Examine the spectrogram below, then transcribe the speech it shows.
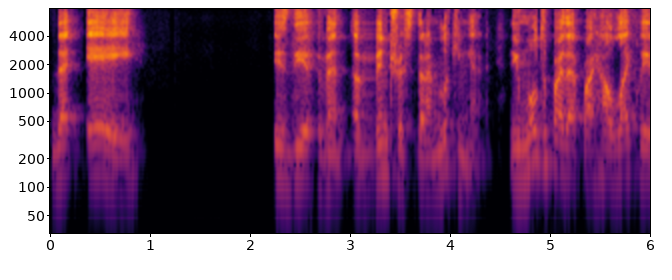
that A is the event of interest that I'm looking at. You multiply that by how likely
